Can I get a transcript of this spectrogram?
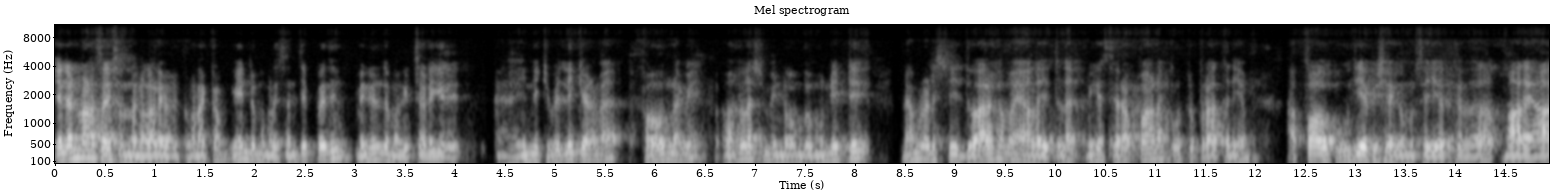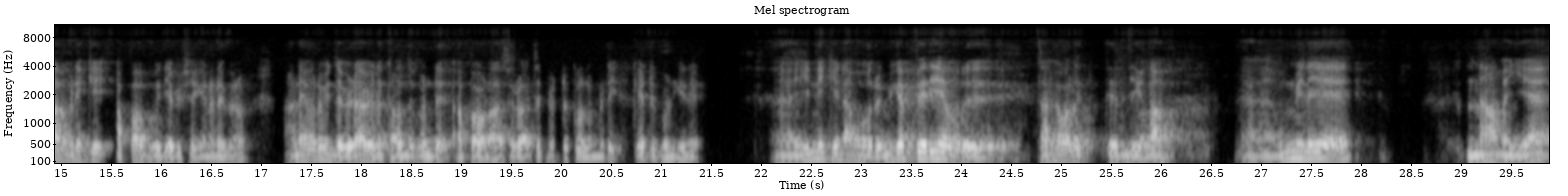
என் அன்பான சாய் சொந்தங்கள் அனைவருக்கும் வணக்கம். மீண்டும் உங்களை சந்திப்பதில் மிகுந்த மகிழ்ச்சி அடைகிறேன். இன்னைக்கு வெள்ளிக்கிழமை பௌர்ணமி வரலட்சுமி நோன்பை முன்னிட்டு நம்மளோட ஸ்ரீ துவாரகமய ஆலயத்துல மிக சிறப்பான கூட்டு பிரார்த்தனையும் அப்பாவுக்கு உதியபிஷேகமும் செய்ய இருக்கிறதால மாலை ஆறு மணிக்கு அப்பாவுக்கு உதியபிஷேகம் நடைபெறும். அனைவரும் இந்த விழாவில் கலந்து கொண்டு அப்பாவோட ஆசீர்வாதத்தை பெற்றுக்கொள்ளும்படி கேட்டுக்கொள்கிறேன். இன்னைக்கு நாம ஒரு மிகப்பெரிய ஒரு தகவலை தெரிஞ்சுக்கலாம். உண்மையிலேயே நாம ஏன்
